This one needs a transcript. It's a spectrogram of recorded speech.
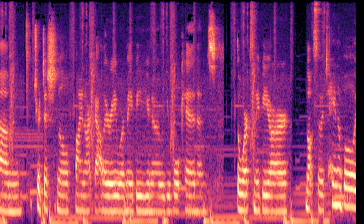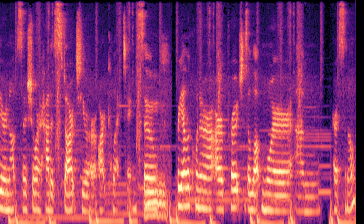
um, traditional fine art gallery where maybe you know you walk in and the works maybe are not so attainable, you're not so sure how to start your art collecting. So mm. for YellowKorner, our approach is a lot more um, personal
